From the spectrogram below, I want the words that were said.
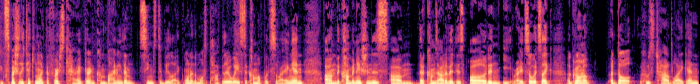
especially taking like the first character and combining them seems to be like one of the most popular ways to come up with slang. And um, the combination is, um, that comes out of it is 어른이, right? So it's like a grown up adult who's childlike and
